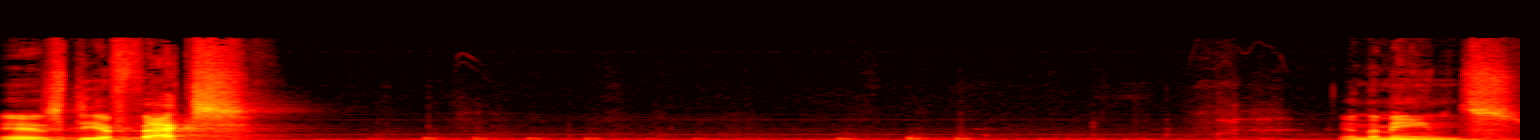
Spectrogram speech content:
is the effects and the means.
